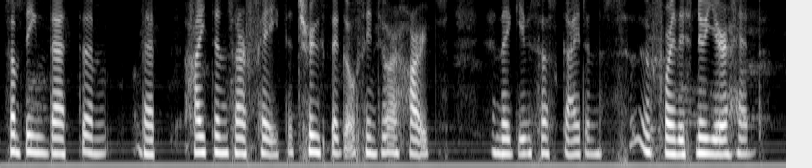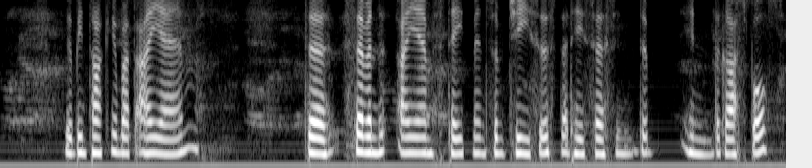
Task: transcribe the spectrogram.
something that um, that heightens our faith a truth that goes into our hearts and that gives us guidance uh, for this new year ahead. We've been talking about I am the seven I am statements of Jesus that he says in the in the gospels.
